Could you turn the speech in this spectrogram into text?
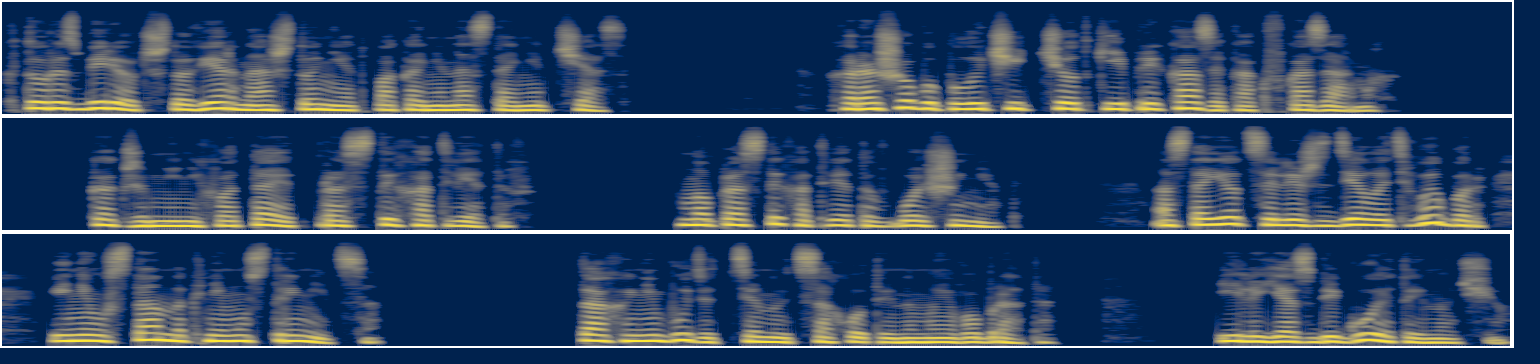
Кто разберет, что верно, а что нет, пока не настанет час? Хорошо бы получить четкие приказы, как в казармах. Как же мне не хватает простых ответов. Но простых ответов больше нет. Остается лишь сделать выбор и неустанно к нему стремиться. Таха не будет тянуть с охотой на моего брата. Или я сбегу этой ночью,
